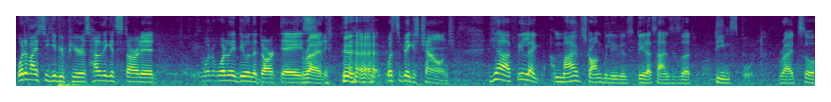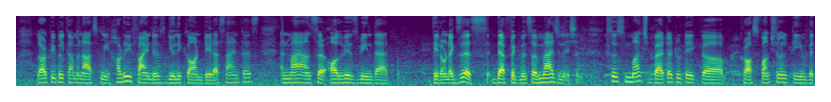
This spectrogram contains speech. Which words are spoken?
What advice do you give your peers? How do they get started? What, what do they do in the dark days? Right. What's the biggest challenge? Yeah, I feel like my strong belief is data science is a team sport, right? So a lot of people come and ask me, how do you find this unicorn data scientist? And my answer always been that they don't exist. They're figments of imagination. So it's much better to take a cross-functional team with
